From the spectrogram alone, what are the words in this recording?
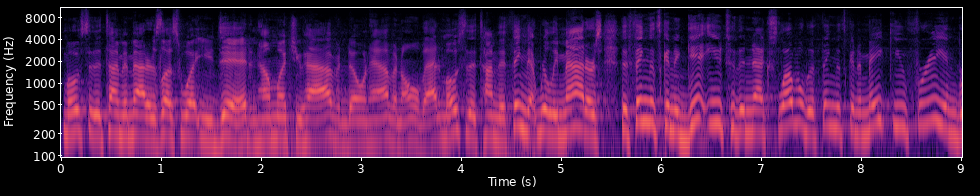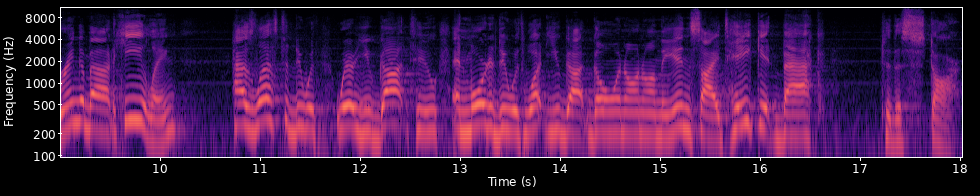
Most of the time, it matters less what you did and how much you have and don't have and all that. Most of the time, the thing that really matters, the thing that's going to get you to the next level, the thing that's going to make you free and bring about healing, has less to do with where you got to and more to do with what you got going on on the inside. Take it back to the start,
